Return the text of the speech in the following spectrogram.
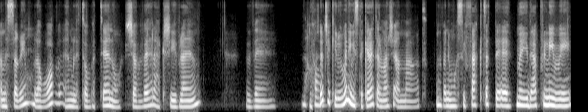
המסרים לרוב הם לטובתנו, שווה להקשיב להם. ואני נכון. חושבת שכאילו אם אני מסתכלת על מה שאמרת, ואני מוסיפה קצת uh, מידע פנימי,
